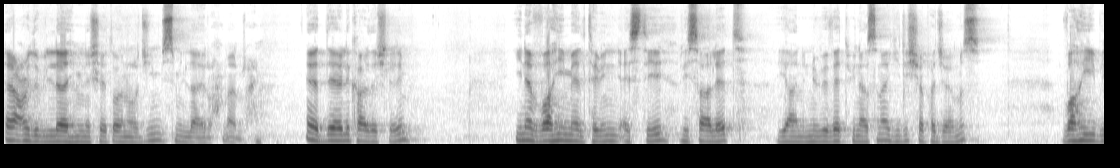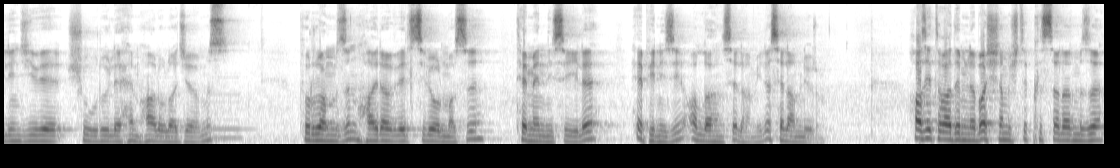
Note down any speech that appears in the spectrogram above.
Euzu billahi mineşşeytanirracim. Bismillahirrahmanirrahim. Evet değerli kardeşlerim. Yine Vahiy Meltev'in estiği Risalet yani nübüvvet binasına giriş yapacağımız, vahiy bilinci ve şuuruyla hemhal olacağımız programımızın hayra vesile olması temennisiyle hepinizi Allah'ın selamıyla selamlıyorum. Hazreti Adem'le başlamıştık kıssalarımıza.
